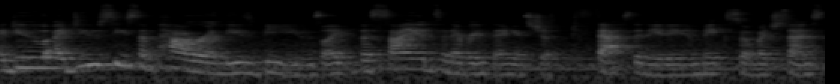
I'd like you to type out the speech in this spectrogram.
I do, I do see some power in these beans. Like the science and everything is just fascinating It makes so much sense.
